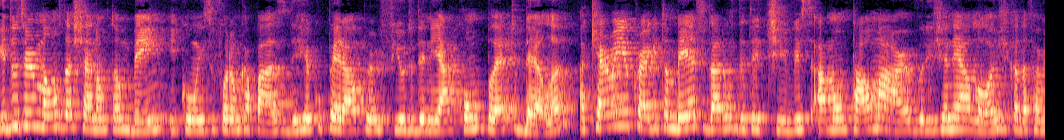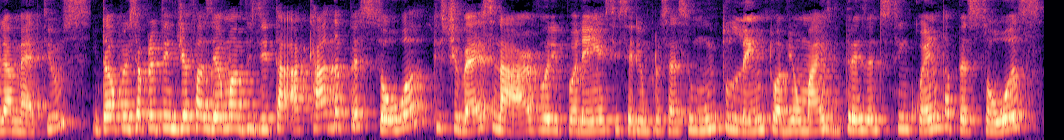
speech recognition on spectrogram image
e dos irmãos da Shannon também, e com isso foram capazes de recuperar o perfil de DNA completo dela. A Karen e o Craig também ajudaram os detetives a montar uma árvore genealógica da família Matthews. Então a polícia pretendia fazer uma visita a cada pessoa que estivesse na árvore, porém esse seria um processo muito lento, haviam mais de 350 pessoas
